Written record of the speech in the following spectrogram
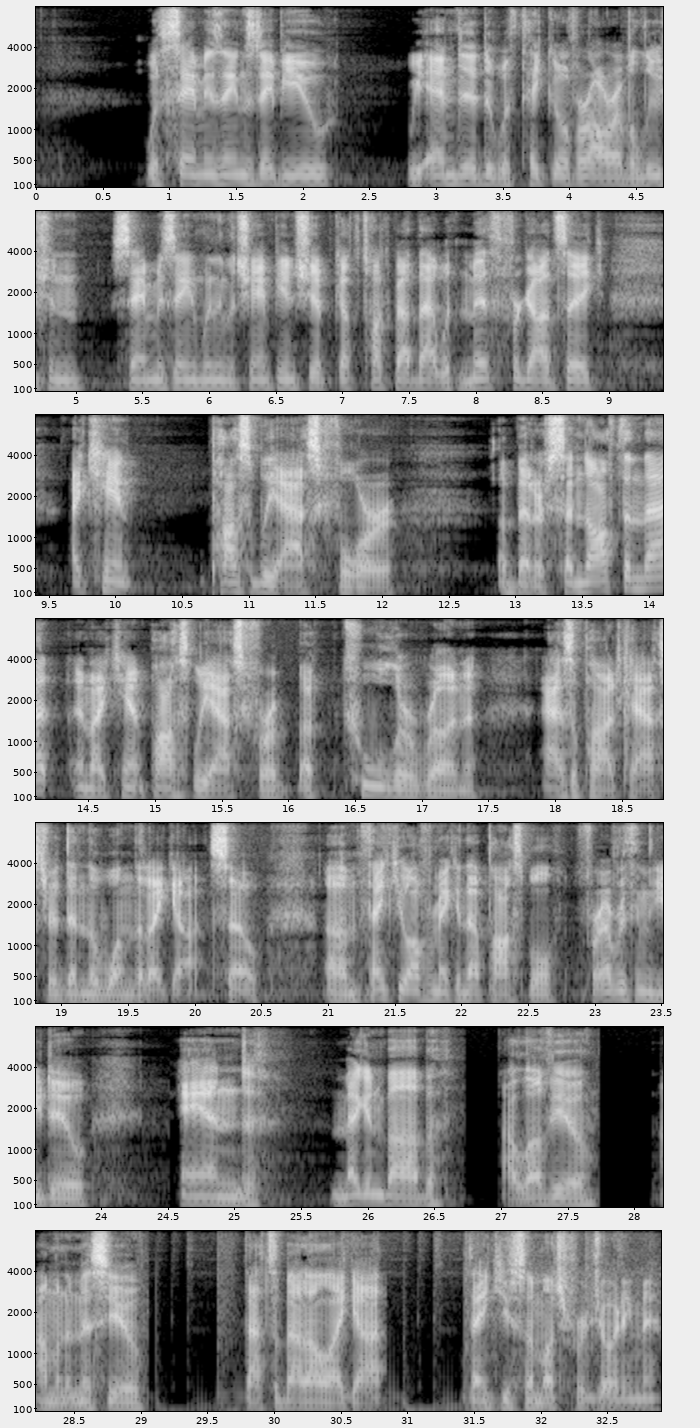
with Sami Zayn's debut. We ended with Takeover R Evolution. Sami Zayn winning the championship. Got to talk about that with Myth, for God's sake. I can't possibly ask for a better send off than that, and I can't possibly ask for a, a cooler run as a podcaster than the one that I got. So, um, thank you all for making that possible, for everything that you do. And Megan Bob, I love you. I'm going to miss you. That's about all I got. Thank you so much for joining me.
